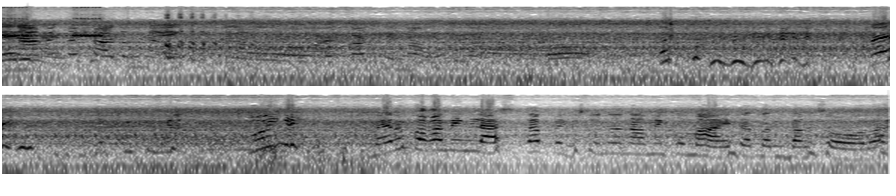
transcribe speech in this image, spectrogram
Very Hindi namin eh. masyadong na-explore kasi mauna. Ay! Uy! Meron pa kaming last stop eh. Gusto na namin kumain sa Tandang Sora. Ah.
